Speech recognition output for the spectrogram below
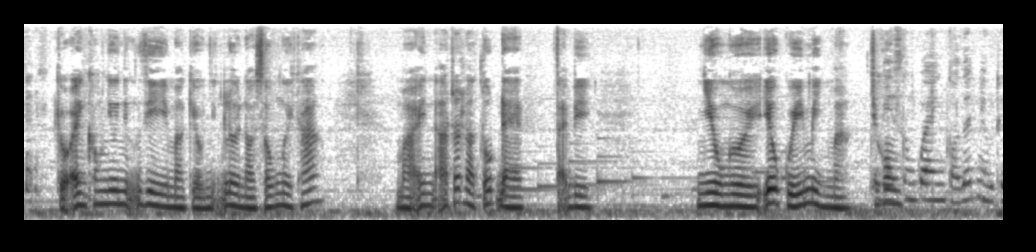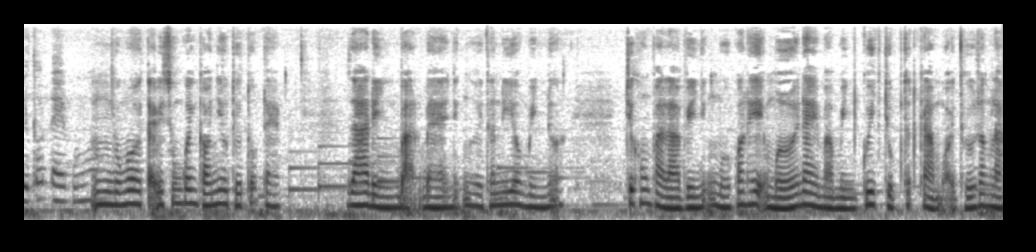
kiểu anh không như những gì mà kiểu những lời nói xấu người khác. Mà anh đã rất là tốt đẹp tại vì nhiều người yêu quý mình mà chứ không xung quanh có rất nhiều thứ tốt đẹp đúng không? Ừ, đúng rồi tại vì xung quanh có nhiều thứ tốt đẹp. Gia đình bạn bè những người thân yêu mình nữa. Chứ không phải là vì những mối quan hệ mới này mà mình quy chụp tất cả mọi thứ rằng là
